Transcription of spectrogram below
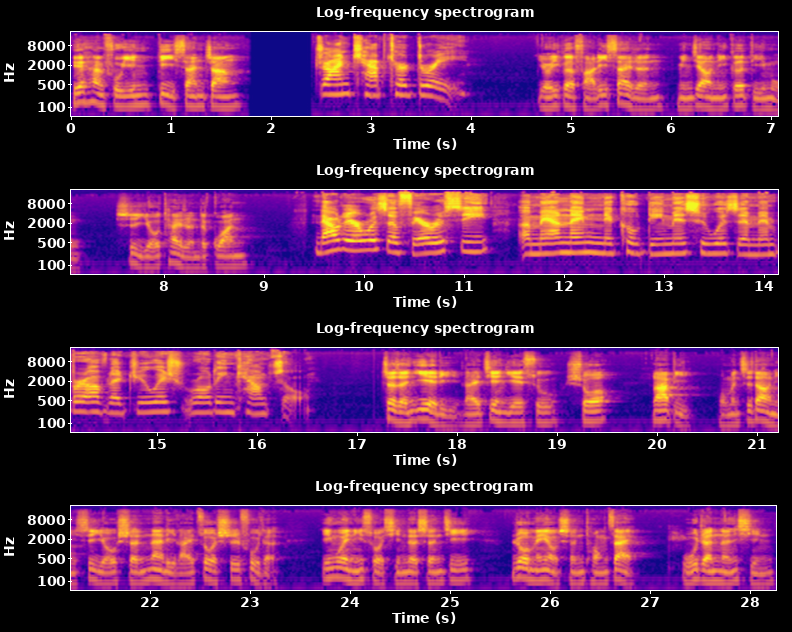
约翰福音第三章， John chapter 3. 有一个法利赛人名叫尼哥底母，是犹太人的官。 Now there was a Pharisee, a man named Nicodemus, who was a member of the Jewish ruling council. 这人夜里来见耶稣，说：“拉比，我们知道你是由神那里来做师傅的，因为你所行的神迹，若没有神同在，无人能行。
